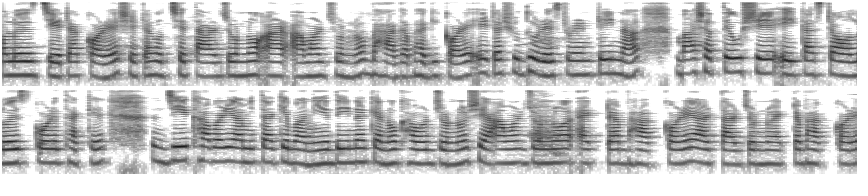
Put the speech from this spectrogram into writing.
অলওয়েজ যেটা করে সেটা হচ্ছে তার জন্য আর আমার জন্য ভাগাভাগি করে। এটা শুধু রেস্টুরেন্টেই না, বাসাতেও সে এই কাজটা অলওয়েজ করে থাকে। যে খাবারই আমি তাকে বানিয়ে দিই না কেন খাওয়ার জন্য সে আমার জন্য একটা ভাগ করে আর তার জন্য একটা ভাগ করে।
